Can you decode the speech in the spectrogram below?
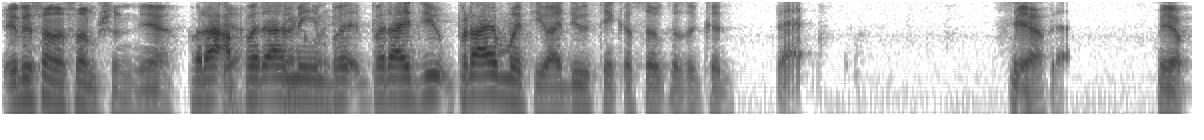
It is an assumption. Yeah. But I, Yeah, but I mean, but but I do, but I'm with you. I do think Ahsoka's a good bet. Safe Yeah. bet. Yep.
